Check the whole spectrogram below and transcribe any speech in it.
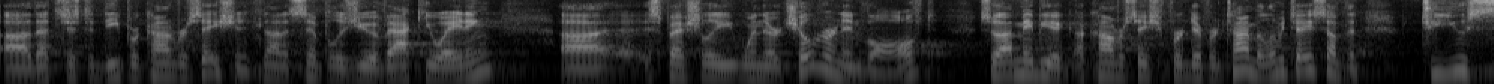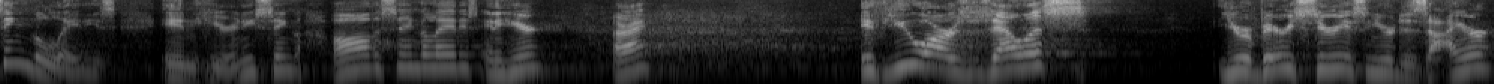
Uh, that's just a deeper conversation. It's not as simple as you evacuating, uh, especially when there are children involved. So that may be a, a, conversation for a different time. But let me tell you something. To you single ladies in here, any single, all the single ladies in here, all right? if you are zealous, you're very serious in your desire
